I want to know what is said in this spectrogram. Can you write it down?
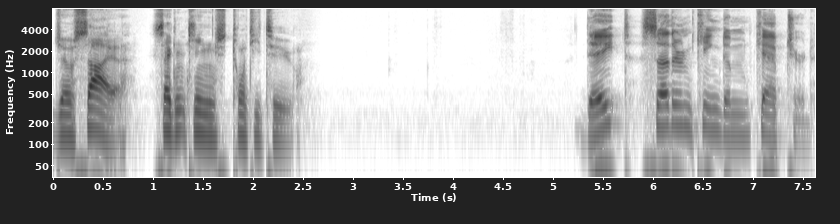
Josiah, 2 Kings 22. Date Southern Kingdom captured.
